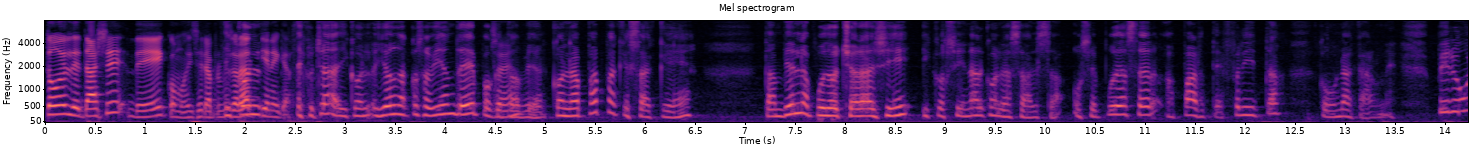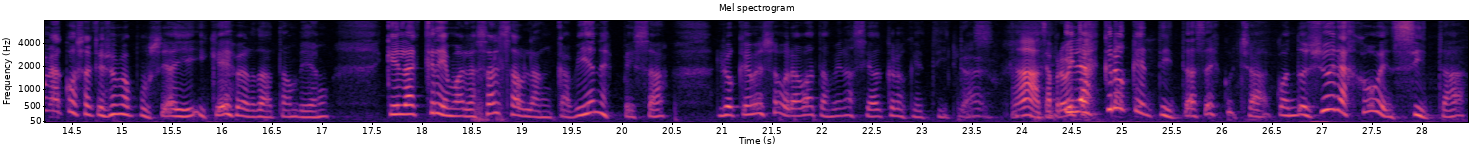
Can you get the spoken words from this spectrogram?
todo el detalle de, como dice la profesora, con- tiene que hacer. Escuchá, y, con, y una cosa bien de época Sí. también. Con la papa que saqué, también la puedo echar allí y cocinar con la salsa. O se puede hacer aparte, frita, con una carne. Pero una cosa que yo no puse ahí, y que es verdad también, que la crema, la salsa blanca bien espesa, lo que me sobraba también hacía croquetitas. Ah, se Y aprovecha. las croquetitas, escucha, cuando yo era jovencita,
